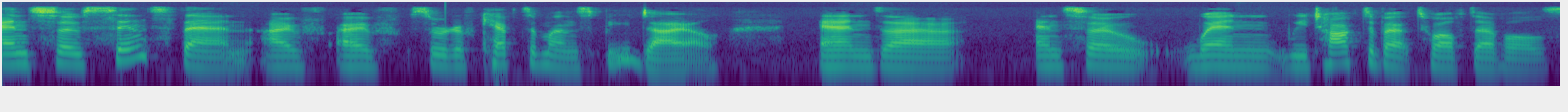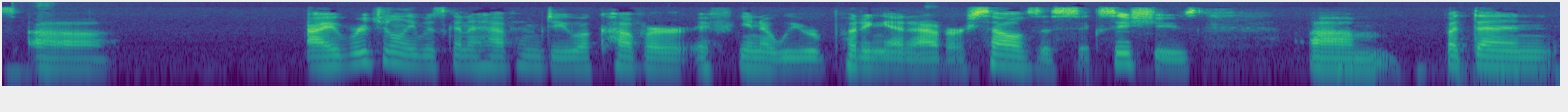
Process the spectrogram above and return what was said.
And so since then, I've I've sort of kept him on speed dial, and uh, and so when we talked about Twelve Devils, uh, I originally was going to have him do a cover if you know we were putting it out ourselves as six issues, um, but then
